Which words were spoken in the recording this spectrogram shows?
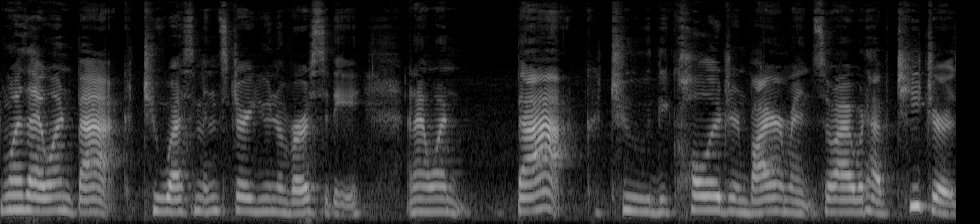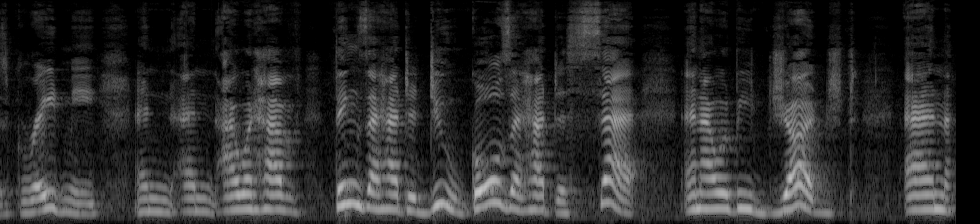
was I went back to Westminster University and I went back to the college environment so i would have teachers grade me and and i would have things i had to do goals i had to set and i would be judged. And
